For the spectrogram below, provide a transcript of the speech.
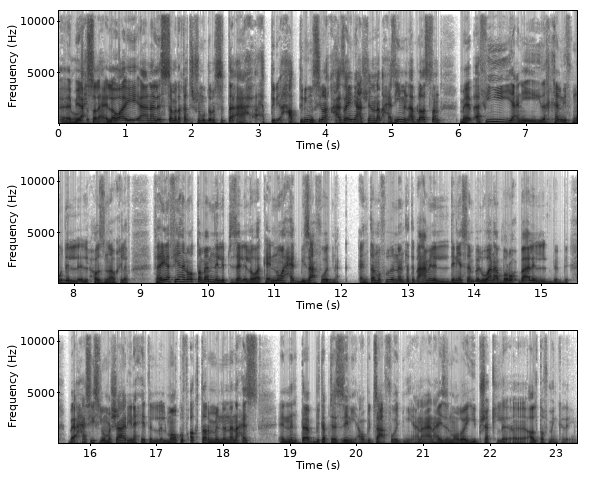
اللي هو بيحصل. اللي هو إيه أنا لسه ما دخلتش في ال mood ده بس أنت حط لي حط لي موسيقى حزينة عشان أنا أبقى حزين من قبل أصلا ما يبقى في يعني يدخلني في mood ال- الحزن أو خلافه فهي فيها نقطة ما من الابتذال اللي هو كأنه واحد بيزعق في ودنك. انت المفروض ان انت تبقى عامل الدنيا simple وأنا بروح بقى لل... باحاسيسي ومشاعري ناحية ال- الموقف أكتر من ان أنا احس ان انت بتبتزني أو بتزعق في ودني. أنا أنا عايز الموضوع يجي بشكل آه، ألطف من كده يعني.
